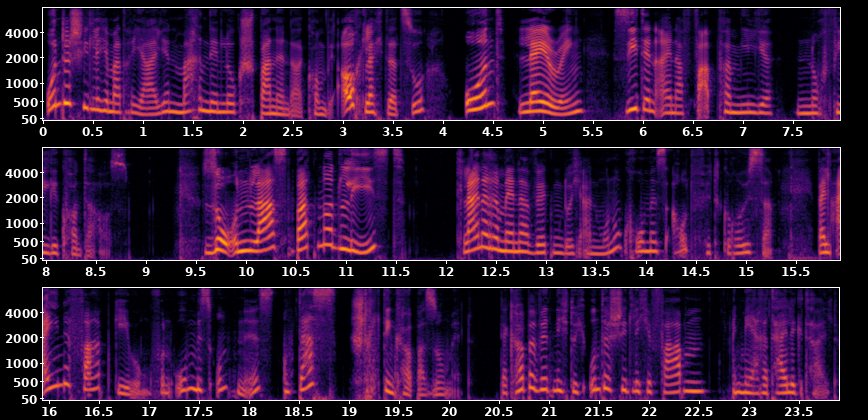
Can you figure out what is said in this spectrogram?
unterschiedliche Materialien machen den Look spannender, kommen wir auch gleich dazu. Und Layering sieht in einer Farbfamilie noch viel gekonnter aus. So, und last but not least, Kleinere Männer wirken durch ein monochromes Outfit größer, weil eine Farbgebung von oben bis unten ist und das streckt den Körper somit. Der Körper wird nicht durch unterschiedliche Farben in mehrere Teile geteilt.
